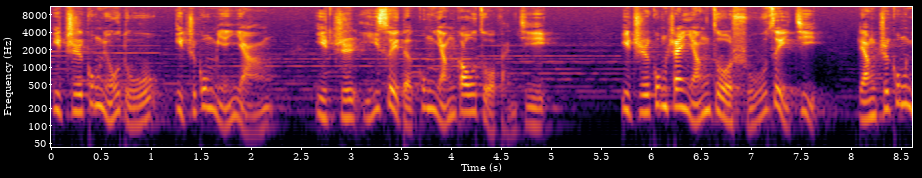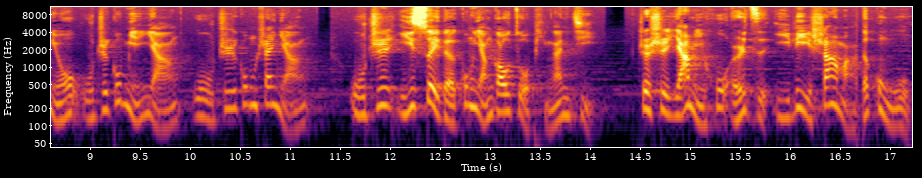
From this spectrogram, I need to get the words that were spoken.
一只公牛犊，一只公绵羊。一只一岁的公羊羔做燔祭，一只公山羊做赎罪祭，两只公牛，五只公绵羊，五只公山羊，五只一岁的公羊羔做平安祭。这是亚米忽儿子以利沙玛的供物。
